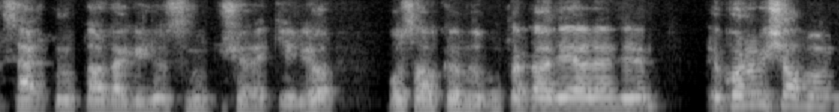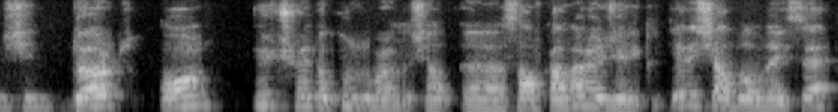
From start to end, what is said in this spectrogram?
sert gruplardan geliyor. Sınıf düşerek geliyor. O safkanı mutlaka değerlendirin. Ekonomi şablonu için 4, 10, 3 ve 9 numaralı şab, e, safkanlar öncelikli. Geniş şablonda ise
